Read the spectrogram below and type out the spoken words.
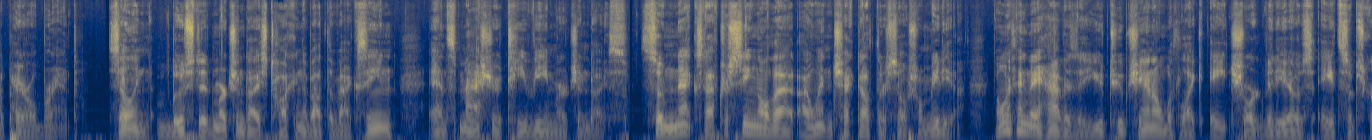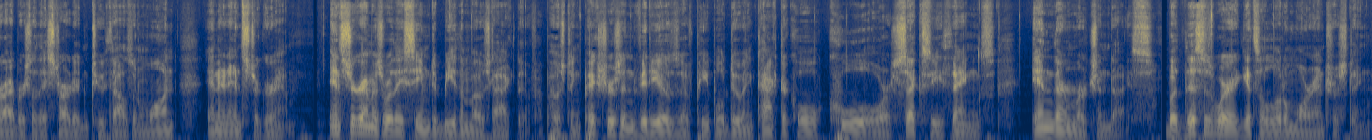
apparel brand. Selling boosted merchandise talking about the vaccine and Smash Your TV merchandise. So, next, after seeing all that, I went and checked out their social media. The only thing they have is a YouTube channel with like eight short videos, eight subscribers, so they started in 2001, and an Instagram. Instagram is where they seem to be the most active, posting pictures and videos of people doing tactical, cool, or sexy things in their merchandise. But this is where it gets a little more interesting.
